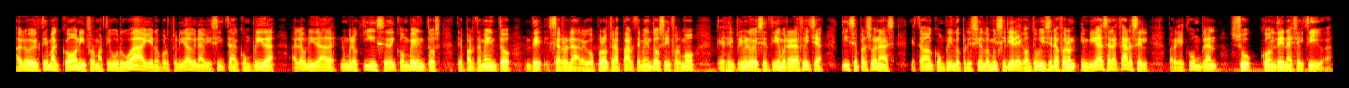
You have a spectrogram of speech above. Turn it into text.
habló del tema con Informativo Uruguay en oportunidad de una visita cumplida a la unidad número 15 de conventos, departamento de Cerro Largo. Por otra parte, Mendoza informó que desde el 1 de septiembre a la fecha, 15 personas que estaban cumpliendo prisión domiciliaria con tubicera fueron enviadas a la cárcel para que cumplan su condena efectiva.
